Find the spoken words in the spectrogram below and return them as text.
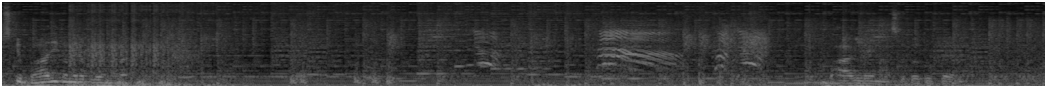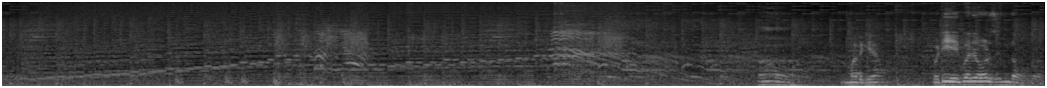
उसके बाद ही तो मेरा प्लेयर मरा। भाग लेना से तो तू पहले। मर गया। बट ये एक बार और ज़िंदा होगा।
